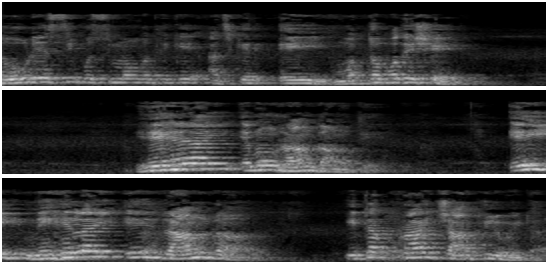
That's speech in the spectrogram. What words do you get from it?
দৌড়ে এসেছি পশ্চিমবঙ্গ থেকে আজকের এই মধ্যপ্রদেশে রেহেলাই এবং রামগাঁওতে। এই নেহেলাই এই রামগাঁও, এটা প্রায় চার কিলোমিটার।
